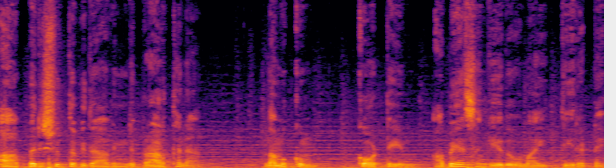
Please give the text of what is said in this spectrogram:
ആ പരിശുദ്ധ പിതാവിന്റെ പ്രാർത്ഥന നമുക്കും കോട്ടയും അഭയസങ്കേതവുമായി തീരട്ടെ.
